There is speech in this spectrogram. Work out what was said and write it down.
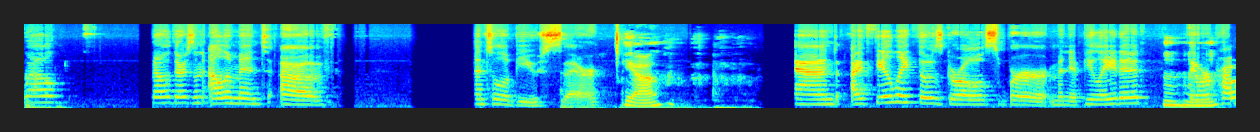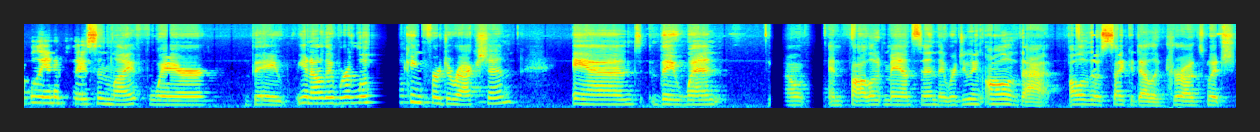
Well, you know, there's an element of mental abuse there. Yeah. And I feel like those girls were manipulated. They were mm-hmm. probably in a place in life where they, you know, they were looking for direction and they went, know, and followed Manson. They were doing all of that, all of those psychedelic drugs, which,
